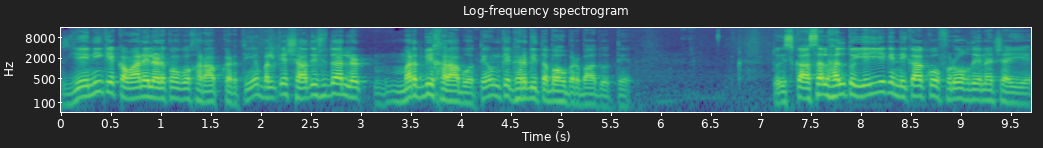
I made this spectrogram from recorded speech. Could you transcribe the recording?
یہ نہیں کہ کمانے لڑکوں کو خراب کرتی ہیں بلکہ شادی شدہ مرد بھی خراب ہوتے ہیں ان کے گھر بھی تباہ و برباد ہوتے ہیں تو اس کا اصل حل تو یہی ہے کہ نکاح کو فروغ دینا چاہیے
